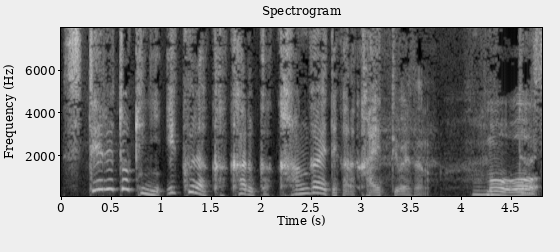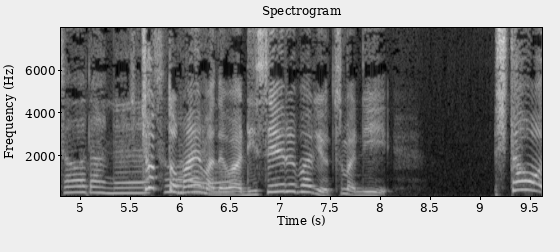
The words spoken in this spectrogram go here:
捨てる時にいくらかかるか考えてから買えって言われたの。もう、そうだね。ちょっと前まではリセールバリュー、つまり、下を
